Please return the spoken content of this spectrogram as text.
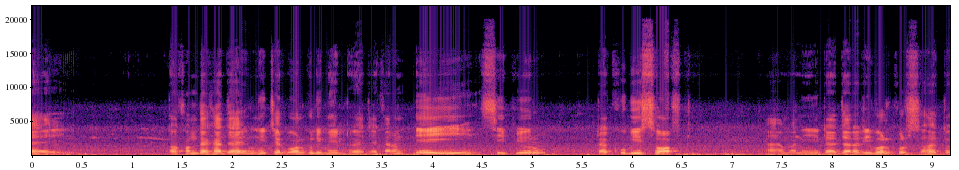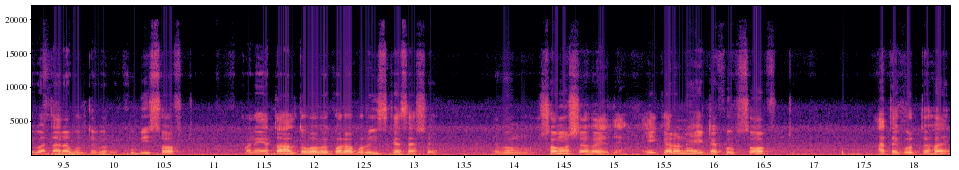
এই তখন দেখা যায় নিচের বলগুলি মেল্ট হয়ে যায়। কারণ এই সিপিউরটা খুবই সফট মানে এটা যারা রিভলভ করছে হয়তো বা তারা বলতে পারবে, খুবই সফট মানে এত আলতোভাবে করার পরে স্ক্যাচ আসে এবং সমস্যা হয়ে যায়। এই কারণে এটা খুব সফট হাতে করতে হয়,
